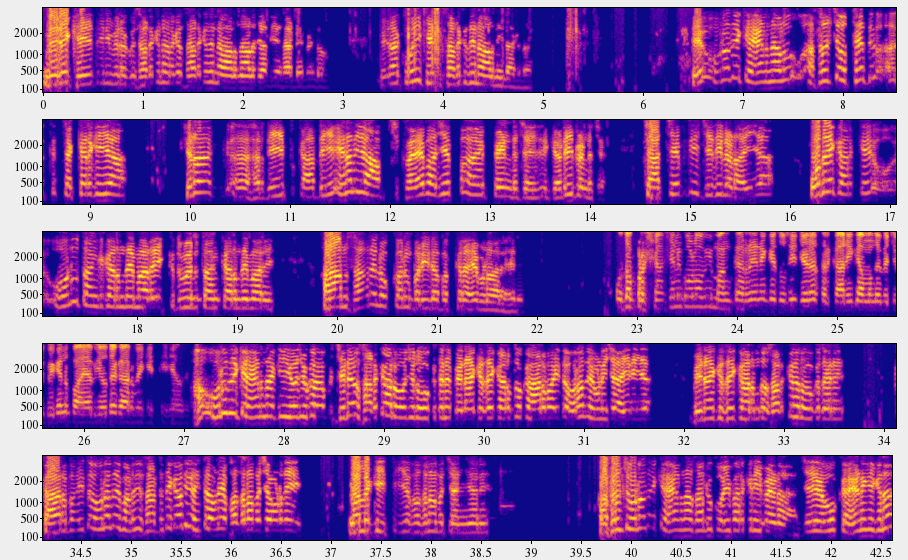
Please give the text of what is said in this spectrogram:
ਮੇਰੇ ਖੇਤ ਹੀ ਨਹੀਂ ਮੇਰਾ ਕੋਈ ਸੜਕ ਨਾਲ ਲੱਗਾ ਸੜਕ ਦੇ ਨਾਲ ਨਾਲ ਜਾਂਦੀ ਹੈ ਸਾਡੇ ਪਿੰਡੋਂ। ਮੇਰਾ ਕੋਈ ਖੇਤ ਸੜਕ ਦੇ ਨਾਲ ਨਹੀਂ ਲੱਗਦਾ। ਇਹ ਉਹਨਾਂ ਦੇ ਕਹਿਣ ਨਾਲ ਉਹ ਅਸਲ 'ਚ ਉੱਥੇ ਤੇ ਇੱਕ ਚੱਕਰ ਕੀ ਆ ਜਿਹੜਾ ਅਹ, ਹਰਦੀਪ ਕਾਦੀ ਇਹਨਾਂ ਦੀ ਆਪ ਚ ਖੁਆਬਾਜੀ ਹੈ ਭਾਵੇਂ ਪਿੰਡ 'ਚ ਗੜੀ ਪਿੰਡ 'ਚ। ਚਾਚੇ ਭਤੀਜੇ ਦੀ ਲੜਾਈ ਆ ਉਹਦੇ ਕਰਕੇ ਉਹ- ਉਹਨੂੰ ਤੰਗ ਕਰਨ ਦੇ ਮਾਰੇ ਇੱਕ ਦੂਏ ਨੂੰ ਤੰਗ ਕਰਨ ਦੇ ਮਾਰੇ। ਆਮ ਸਾਰੇ ਲੋਕਾਂ ਨੂੰ ਬਰੀ ਦਾ ਬੱਕਰਾ ਇਹ ਬਣਾ ਰਹੇ ਨੇ। ਉਹ ਤਾਂ ਪ੍ਰਸ਼ਾਸਨ ਕੋਲੋਂ ਵੀ ਮੰਗ ਕਰ ਰਹੇ ਨੇ ਕਿ ਤੁਸੀਂ ਜਿਹੜਾ ਸਰਕਾਰੀ ਕੰਮ ਦੇ ਵਿੱਚ ਵਿਘਨ ਪਾਇਆ ਵੀ ਉਹਦੇ ਕਾਰਵਾਈ ਕੀਤੀ ਜਾਵੇ। ਹਾਂ ਉਹਨਾਂ ਦੇ ਕਹਿਣ ਦਾ ਕੀ ਹੋ ਜਾਊਗਾ ਜਿਹੜੇ ਸੜਕਾਂ ਰੋਜ਼ ਰੋਕਦੇ ਨੇ ਬਿਨਾਂ ਕਿਸੇ ਕਾਰਨ ਤੋਂ ਕਾਰਵਾਈ ਤਾਂ ਉਹਨਾਂ ਦੇ ਹੋਣੀ ਚਾਹੀਦੀ ਆ। ਬਿਨਾਂ ਕਿਸੇ ਕਾਰਨ ਤੋਂ ਸੜਕਾਂ ਰੋਕਦੇ ਨੇ। ਕਾਰਵਾਈ ਤਾਂ ਉਹਨਾਂ ਦੇ ਬਣਦੀ ਸਾਡੇ ਤੇ ਕਾਹਦੀ ਅਸੀਂ ਤਾਂ ਆਪਣੀਆਂ ਫਸਲਾਂ ਬਚਾਉਣ ਦੀ ਗੱਲ ਕੀਤੀ ਆ ਫਸਲਾਂ ਬਚਾਈਆਂ ਨੇ। ਅਸਲ 'ਚ ਉਹਨਾਂ ਦੇ ਕਹਿਣ ਦਾ ਸਾਨੂੰ ਕੋਈ ਫ਼ਰਕ ਨਹੀਂ ਪੈਣਾ। ਜੇ ਉਹ ਕਹਿਣਗੇ ਕਿ ਨਾ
